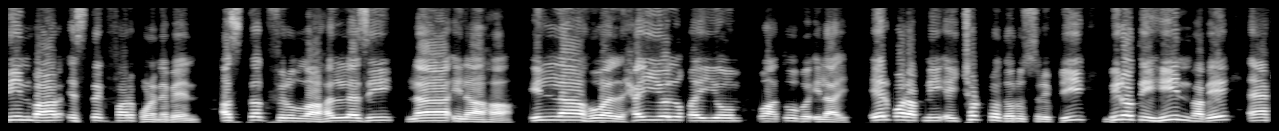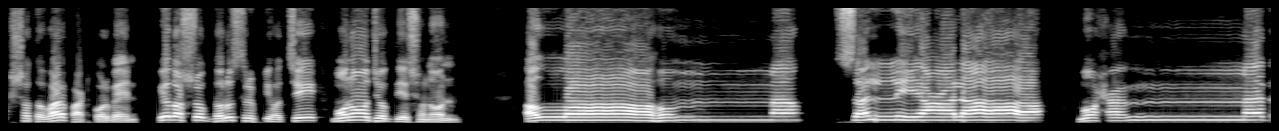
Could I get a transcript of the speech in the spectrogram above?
তিনবার ইস্তেকফার পড়ে নেবেন। আস্তাগফিরুল্লাহ আল্লাজি লা ইলাহা ইল্লা হুয়াল হাইয়ুল কাইয়ুম ওয়া আতুবু ইলাই। এরপর আপনি এই ছোট্ট দরুদ শরীফটি বিরতিহীন ভাবে এক শতবার পাঠ করবেন। প্রিয় দর্শক দরুদ শরীফটি হচ্ছে মনোযোগ দিয়ে শুনুন। আল্লাহুম্মা সাল্লি আলা মুহাম্মাদ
